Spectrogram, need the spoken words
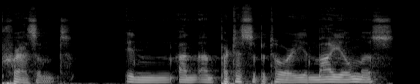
present in and, and participatory in my illness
